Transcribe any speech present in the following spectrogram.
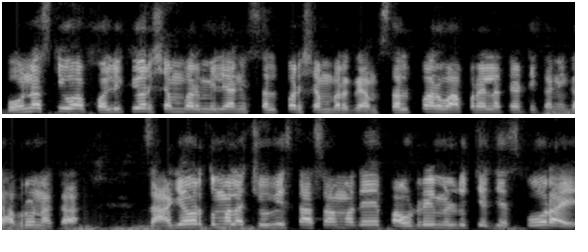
बोनस किंवा फॉलिक्युअर शंभर मिली आणि सल्फर शंभर ग्रॅम. सल्फर वापरायला त्या ठिकाणी घाबरू नका. जागेवर तुम्हाला चोवीस तासामध्ये पावडरी मिल्डूचे जे स्पोर आहे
